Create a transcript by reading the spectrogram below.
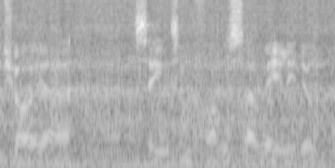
enjoy uh, seeing some forests, I really do.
